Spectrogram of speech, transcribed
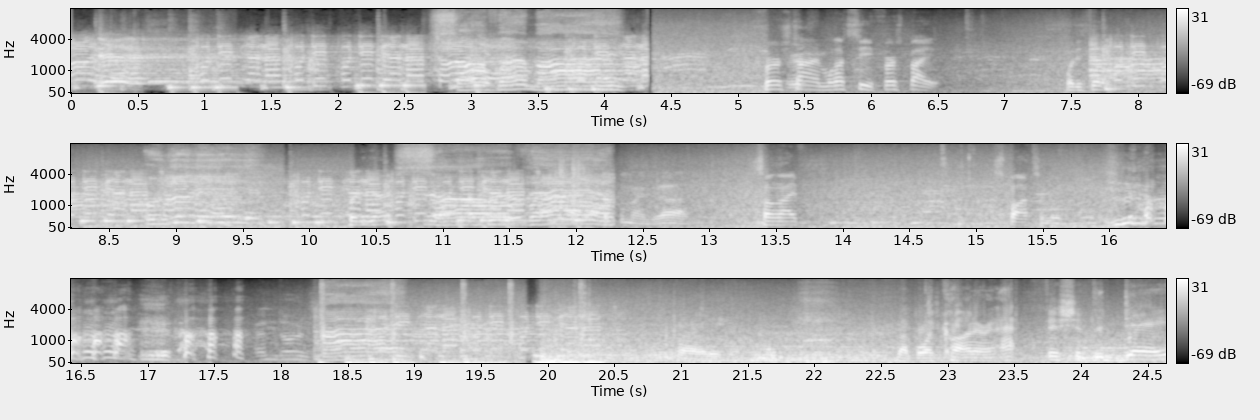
just about to leave, ain't you glad that you stayed? Yeah. So am I. So am I. First time. Let's see. First bite. What do you think? Oh yeah, yeah, yeah, yeah. Pretty good. So Oh my god. Song Life. Sponsor me. Alrighty. My boy Connor at Fish of the Day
